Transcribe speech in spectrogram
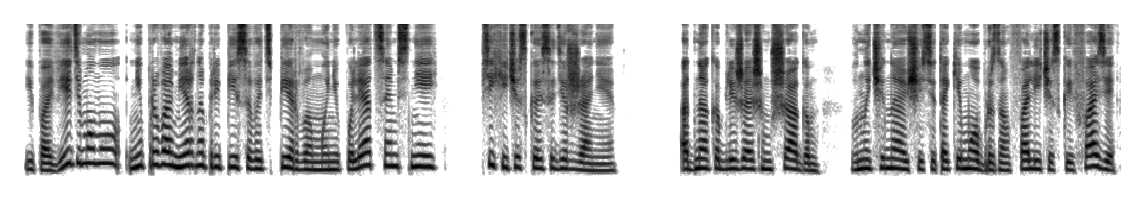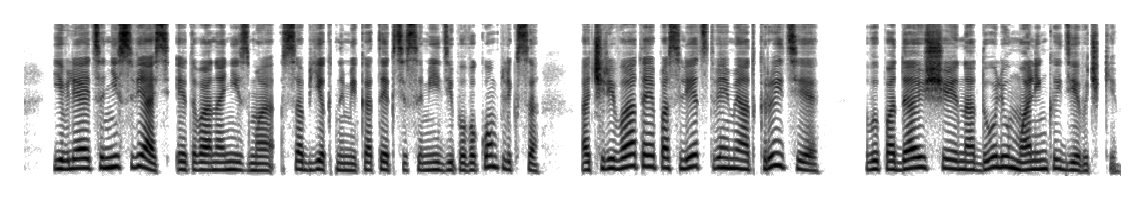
и, по-видимому, неправомерно приписывать первым манипуляциям с ней психическое содержание. Однако ближайшим шагом в начинающейся таким образом фаллической фазе является не связь этого анонизма с объектными катексисами Эдипова комплекса, а чреватая последствиями открытия, выпадающее на долю маленькой девочки.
